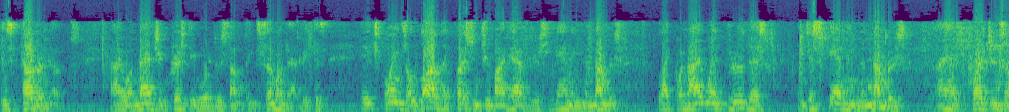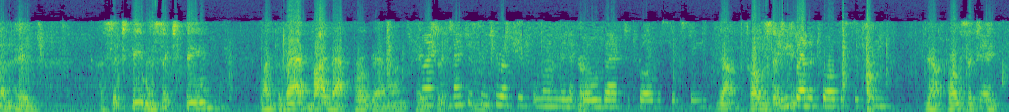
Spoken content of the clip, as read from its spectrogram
his cover notes. I will imagine Christie will do something similar to that, because it explains a lot of the questions you might have if you're scanning the numbers. Like when I went through this and just scanning the numbers, I had questions on page uh, 16 to 16, like the back buyback program on page Mike, can I just interrupt you for one minute, Sure. going back to 12 to 16? Yeah, 12 to Are 16. you done at 12 to 16? Yeah, 12 to 16. Okay.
